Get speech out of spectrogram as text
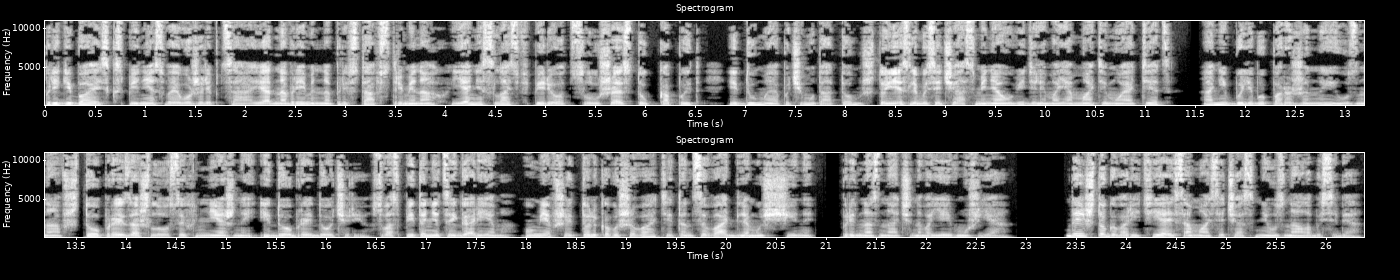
Пригибаясь к спине своего жеребца и одновременно пристав в стременах, я неслась вперед, слушая стук копыт и думая почему-то о том, что если бы сейчас меня увидели моя мать и мой отец, они были бы поражены, узнав, что произошло с их нежной и доброй дочерью, с воспитанницей гарема, умевшей только вышивать и танцевать для мужчины, предназначенного ей в мужья. Да и что говорить, я и сама сейчас не узнала бы себя.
